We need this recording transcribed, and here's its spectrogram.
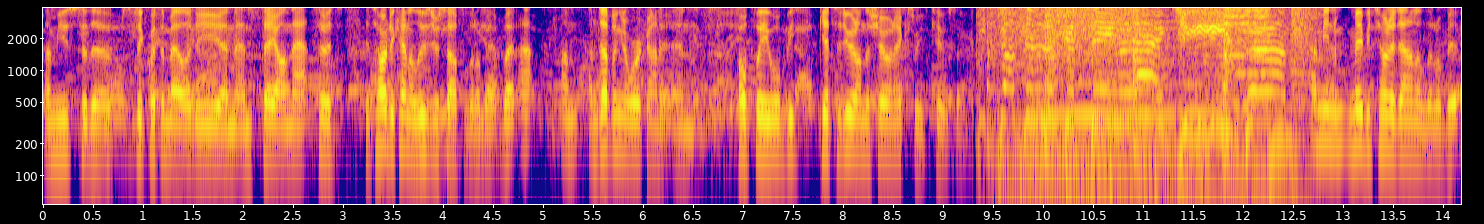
I'm used to the stick with the melody and, and stay on that. So it's it's hard to kind of lose yourself a little bit. But I, I'm I'm definitely gonna work on it, and hopefully we'll be get to do it on the show next week too. So. I mean, maybe tone it down a little bit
